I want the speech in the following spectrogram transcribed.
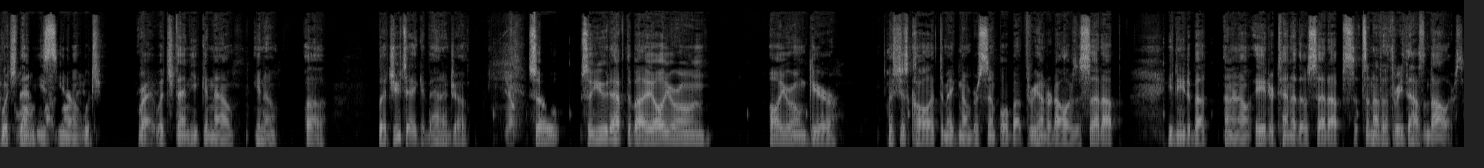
Which then he's you know which right which then he can now you know uh, let you take advantage of. Yep. So so you'd have to buy all your own all your own gear. Let's just call it to make numbers simple about three hundred dollars a setup. You need about I don't know eight or ten of those setups. It's another three thousand dollars.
